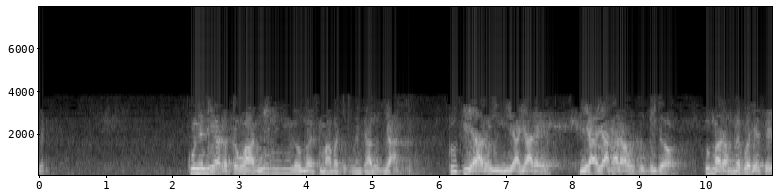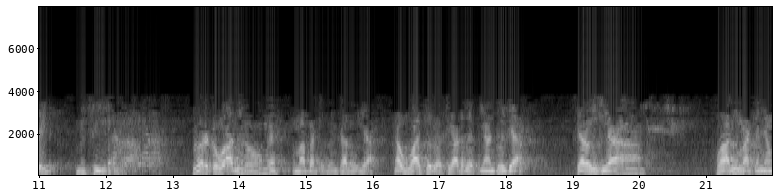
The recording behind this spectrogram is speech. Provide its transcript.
တဲ့ကိုယ်လေးကတော့တော်ဟာင်းလုံးမဲ့သမာဘတ်ဝင်စားလို့ရတယ်သူဆရာတော်ကြီးနေရာရတယ်နေရာရထားတာကိုသူသိတော့သူ့မှာတော့မဲ့ွက်တဲ့စိတ်မရှိဘူးသူကတော့တော်ဟာင်းလုံးမဲ့သမာဘတ်ဝင်စားလို့ရနောက်ဝါကျွတ်တော့ဆရာတော်ပြန်တွေ့ကြဆရာတော်ကြီးဆရာ ဘွာတို့မှကျမ်းကျမ်း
